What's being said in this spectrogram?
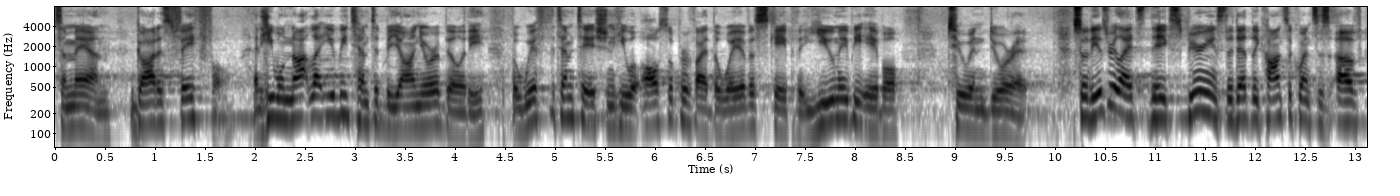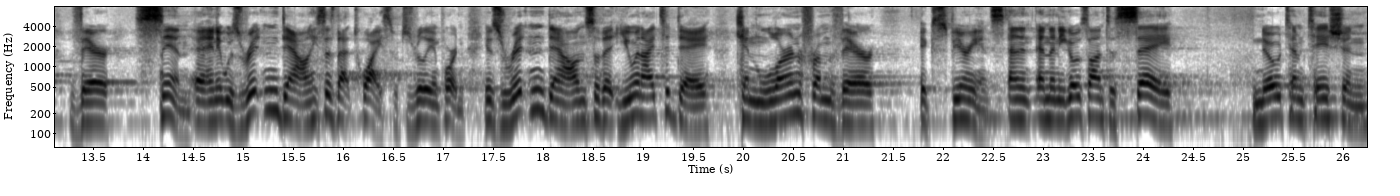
to man. God is faithful, and he will not let you be tempted beyond your ability, but with the temptation, he will also provide the way of escape that you may be able to endure it. So the Israelites, they experienced the deadly consequences of their sin. And it was written down, he says that twice, which is really important. It's written down so that you and I today can learn from their experience. And, and then he goes on to say, No temptation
